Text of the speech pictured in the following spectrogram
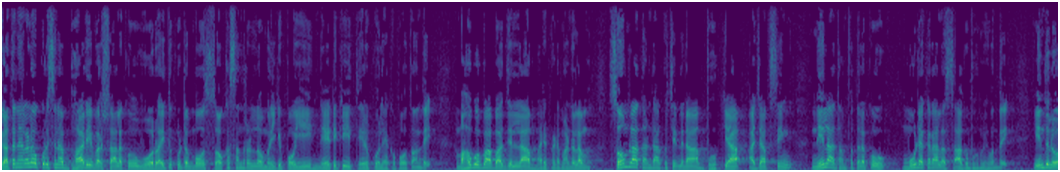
గత నెలలో కురిసిన భారీ వర్షాలకు ఓ రైతు కుటుంబం శోకసంద్రంలో మునిగిపోయి నేటికి తేరుకోలేకపోతోంది. మహబూబాబాద్ జిల్లా మరిపెడ మండలం సోమ్లా తండాకు చెందిన భూక్యా అజాబ్ సింగ్ నీలా దంపతులకు మూడెకరాల సాగుభూమి ఉంది. ఇందులో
